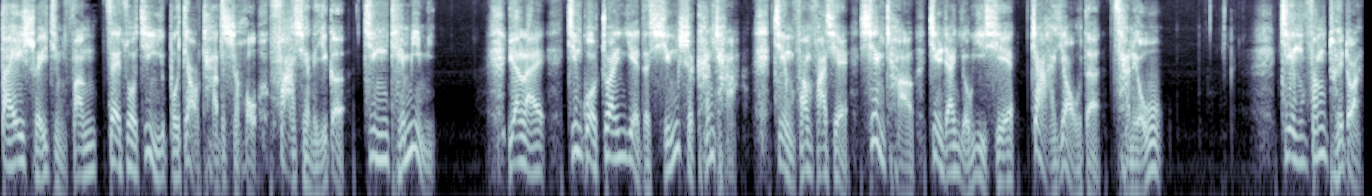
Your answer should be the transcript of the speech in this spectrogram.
白水警方在做进一步调查的时候，发现了一个惊天秘密：原来，经过专业的刑事勘查，警方发现现场竟然有一些炸药的残留物。警方推断，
